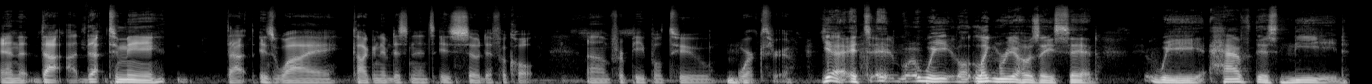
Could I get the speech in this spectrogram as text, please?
And that that, that to me, that is why cognitive dissonance is so difficult um, for people to mm-hmm. work through. Yeah, it's it, we like Maria Jose said, we have this need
